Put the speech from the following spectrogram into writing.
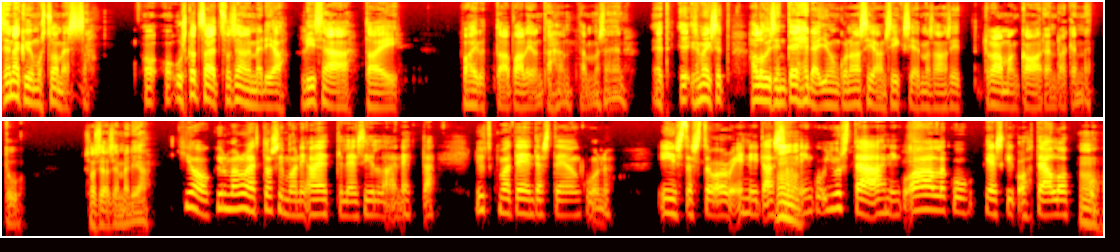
se näkyy musta somessa. Uskot sä, että sosiaalinen media lisää tai vaikuttaa paljon tähän tämmöiseen? Et esimerkiksi, että haluaisin tehdä jonkun asian siksi, että mä saan siitä draaman kaaren rakennettua sosiaalisen mediaan. Joo, kyllä mä luulen, että tosi moni ajattelee sillä että nyt kun mä teen tästä jonkun Instastory, niin tässä mm. on niinku just tämä niinku alku, keskikohta ja loppu. Mm.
